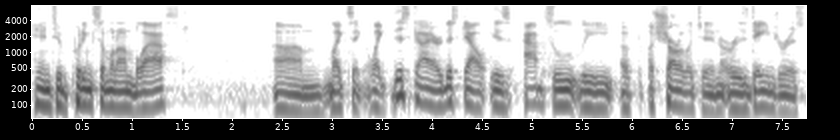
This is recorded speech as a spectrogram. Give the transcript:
into putting someone on blast um, like saying like this guy or this gal is absolutely a, a, charlatan or is dangerous.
